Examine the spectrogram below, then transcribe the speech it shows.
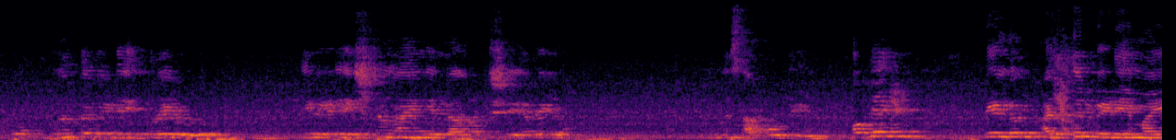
അപ്പോൾ ഇന്നത്തെ വീഡിയോ ഇത്രയേ ഉള്ളൂ. ഈ വീഡിയോ ഇഷ്ടമായെങ്കിൽ എല്ലാവർക്കും ഷെയർ ചെയ്യണം എന്നെ സപ്പോർട്ട് ചെയ്യണം ഓക്കെ വീണ്ടും അടുത്തൊരു വീഡിയോയുമായി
